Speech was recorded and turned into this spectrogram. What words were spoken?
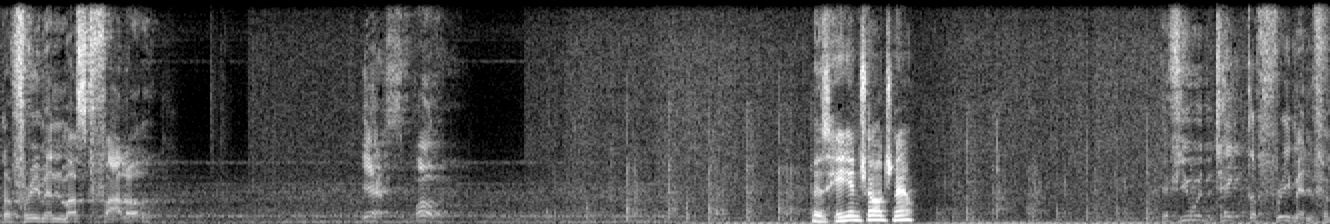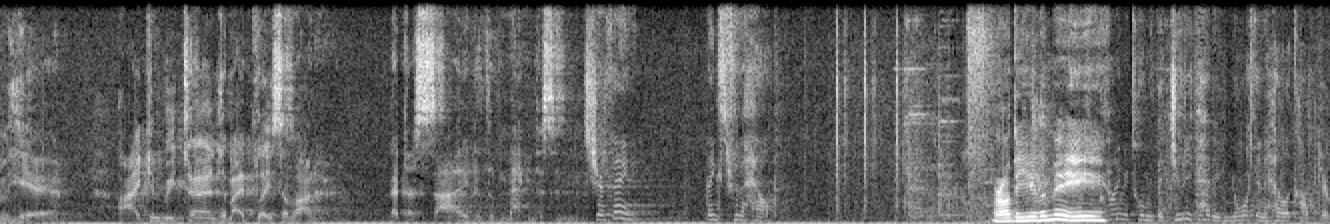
The Freeman must follow. Yes, forward. Is he in charge now? If you would take the Freeman from here, I can return to my place of honor at the side of the Magnusson. Sure thing. Thanks for the help. Rather you than me. Kleiner told me that Judith headed north in a helicopter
